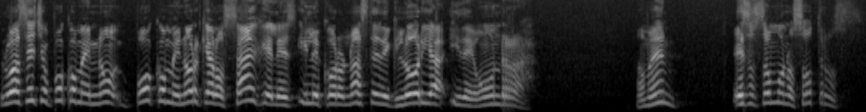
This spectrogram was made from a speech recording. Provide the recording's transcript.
lo has hecho poco menor, poco menor que a los ángeles y le coronaste de gloria y de honra. Amén. Eso somos nosotros.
